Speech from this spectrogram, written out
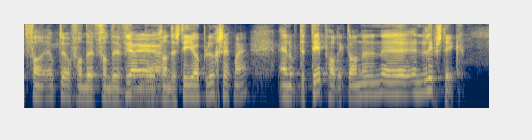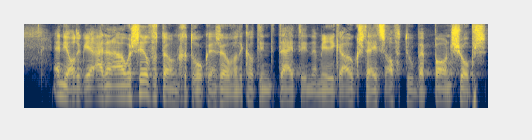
van, op de, van de, van de, van, Ja, ja, ja. de, van de stereoplug, zeg maar. En op de tip had ik dan een, eh, een lipstick. En die had ik weer uit een oude zilvertoon getrokken en zo. Want ik had in de tijd in Amerika ook steeds af en toe bij pawnshops...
